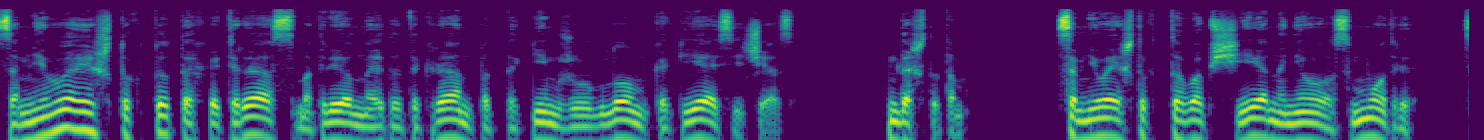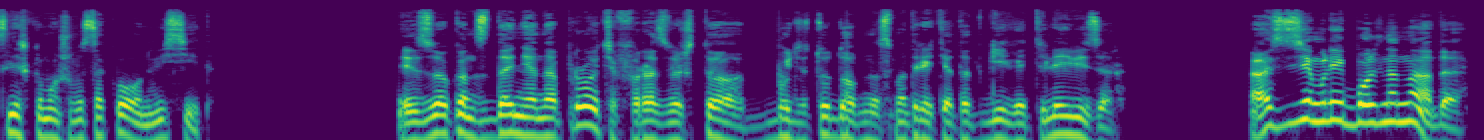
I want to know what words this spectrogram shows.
Сомневаюсь, что кто-то хоть раз смотрел на этот экран под таким же углом, как я сейчас. Да что там. Сомневаюсь, что кто вообще на него смотрит. Слишком уж высоко он висит. Из окон здания напротив разве что будет удобно смотреть этот гигателевизор. А с земли больно надо,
